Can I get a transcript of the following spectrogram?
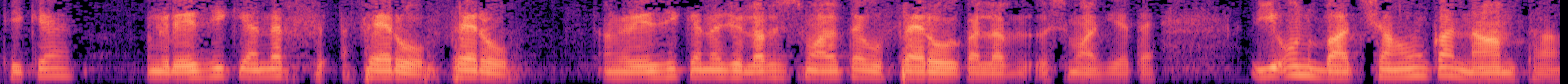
ٹھیک ہے؟ انگریزی کے اندر فیرو فیرو۔ انگریزی کے اندر جو لفظ استعمال ہوتا ہے وہ فیرو کا لفظ استعمال کیا جاتا ہے۔ یہ ان بادشاہوں کا نام تھا۔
